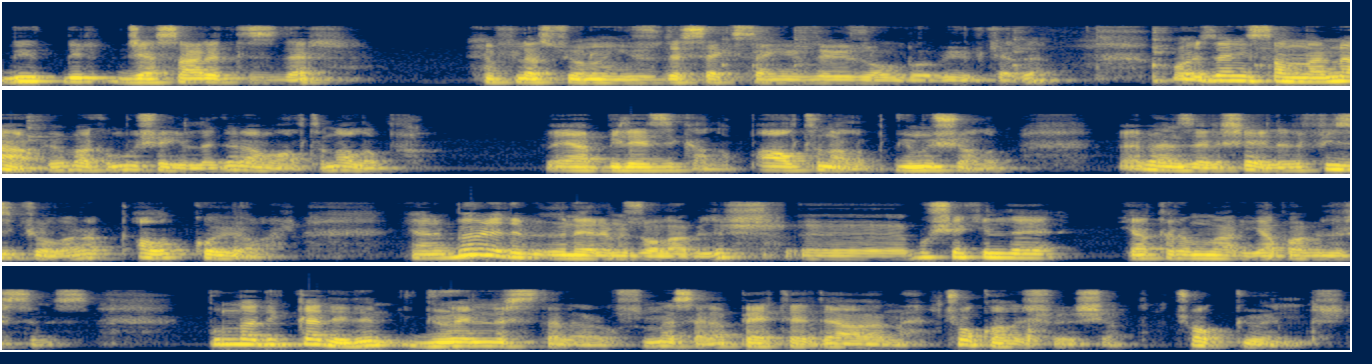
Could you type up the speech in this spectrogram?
büyük bir cesaret izler enflasyonun %80, %100 olduğu bir ülkede. O yüzden insanlar ne yapıyor? Bakın bu şekilde gram altın alıp veya bilezik alıp, altın alıp, gümüş alıp ve benzeri şeyleri fiziki olarak alıp koyuyorlar. Yani böyle de bir önerimiz olabilir. Ee, bu şekilde yatırımlar yapabilirsiniz. Bunda dikkat edin güvenilir siteler olsun. Mesela PTT AVM. Çok alışveriş yaptım. Çok güvenilir.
